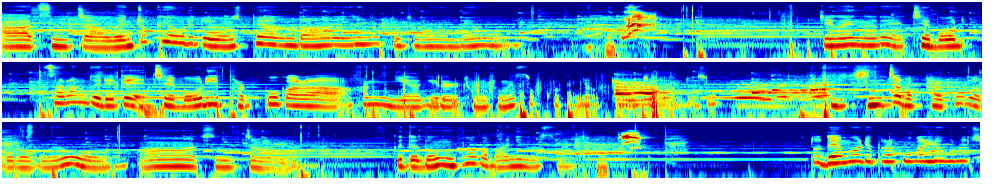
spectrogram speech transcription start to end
아 진짜 왼쪽 헤어리도 연습해야 된다 하는 생각도 들었는데요. 제가 옛날에 제 머리 사람들에게 제 머리 밟고 가라 하는 이야기를 종종 했었거든요 기본자연돼서. 근데 진짜 막 밟고 가더라고요. 아 진짜. 그때 너무 화가 많이 났습니다. 또 내 머리 밟고 가려고 그러지?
